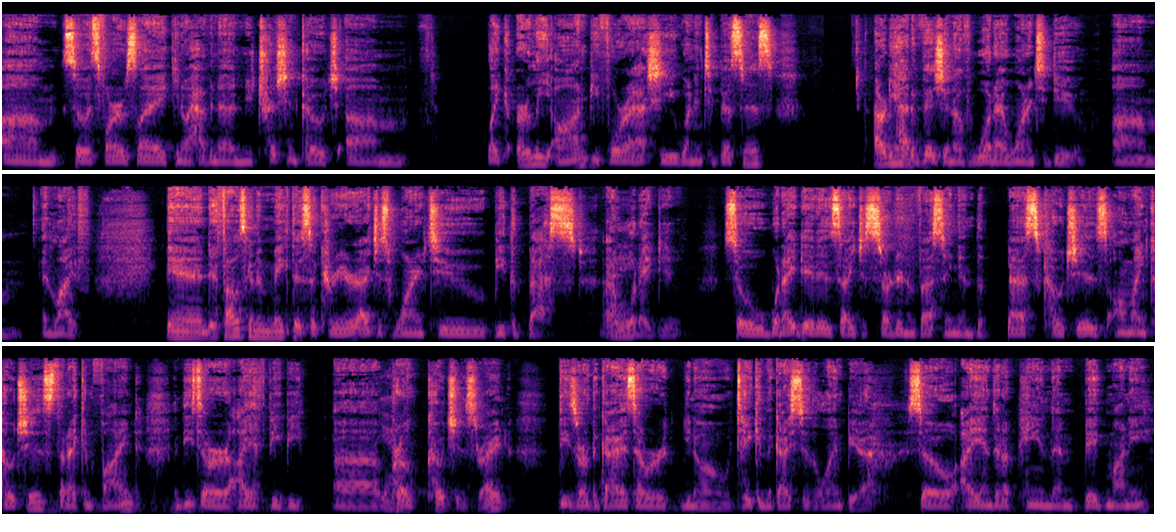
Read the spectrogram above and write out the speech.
Um, so as far as like, you know, having a nutrition coach, um, like early on before I actually went into business, I already had a vision of what I wanted to do um, in life. And if I was going to make this a career, I just wanted to be the best at what I do. So what I did is I just started investing in the best coaches, online coaches that I can find. And these are IFBB uh, Yeah. pro coaches, right? These are the guys that were, you know, taking the guys to the Olympia. So I ended up paying them big money.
